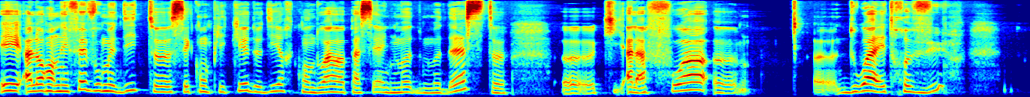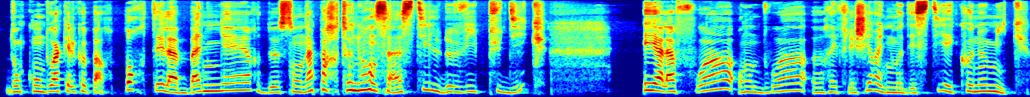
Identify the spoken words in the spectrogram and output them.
Et alors, en effet, vous me dites, c'est compliqué de dire qu'on doit passer à une mode modeste qui, à la fois, doit être vue. Donc, on doit quelque part porter la bannière de son appartenance à un style de vie pudique, et à la fois, on doit euh, réfléchir à une modestie économique.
